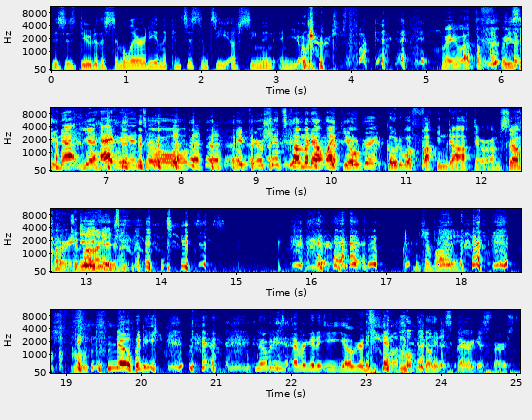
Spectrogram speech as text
This is due to the similarity in the consistency of semen and yogurt. Fucking Wait, what the? F- you see now, you had me until. if your shit's coming out like yogurt, go to a fucking doctor. I'm sorry. Giovanni. Chobani. nobody, nobody's ever gonna eat yogurt again. Well, I hope they don't eat asparagus first.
